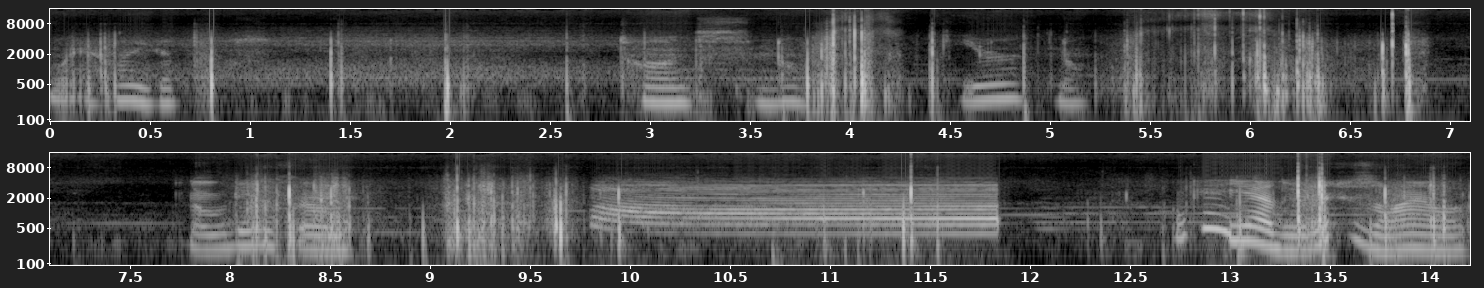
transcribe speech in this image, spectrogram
Wait, how do you get those? Taunts, no. Here, no. No, we're doing from. Okay, yeah, dude, this is wild.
